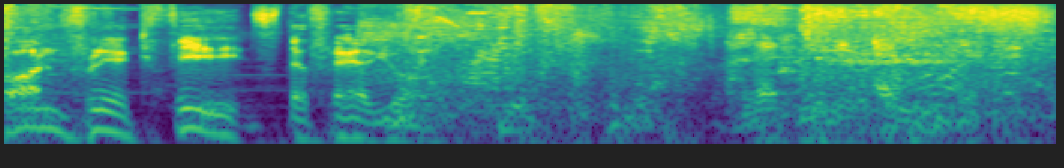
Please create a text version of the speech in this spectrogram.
Conflict feeds the Freljord. Let me end this.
